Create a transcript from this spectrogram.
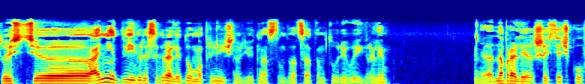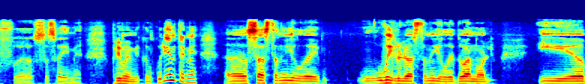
То есть э, они две игры сыграли дома прилично в 19-20 туре, выиграли э, набрали 6 очков э, со своими прямыми конкурентами. С Астон Виллой, выиграли у Астон Виллы 2-0. И,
